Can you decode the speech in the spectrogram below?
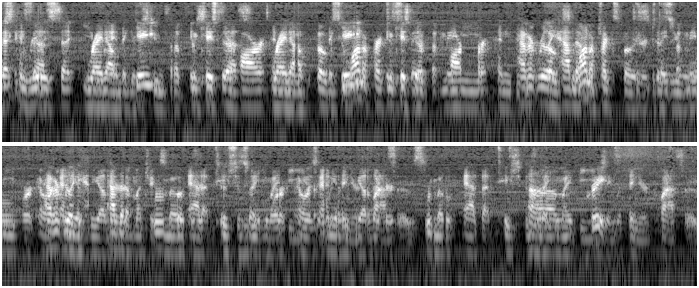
that can really set you right out the gate in case there are right out folks who want to participate but maybe and haven't really had that much exposure to Zoom maybe haven't really had that much remote adaptations that you might be using within your classes remote adaptations that you might be using within your classes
